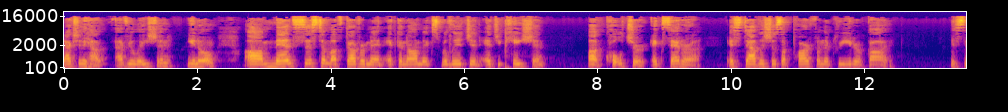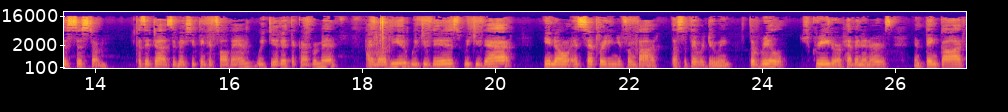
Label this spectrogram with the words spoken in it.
actually have ovulation. You know, um, man's system of government, economics, religion, education, uh, culture, etc., establishes apart from the Creator of God. It's the system because it does. It makes you think it's all them. We did it. The government. I love you. We do this. We do that. You know, and separating you from God. That's what they were doing. The real creator of heaven and earth. And thank God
